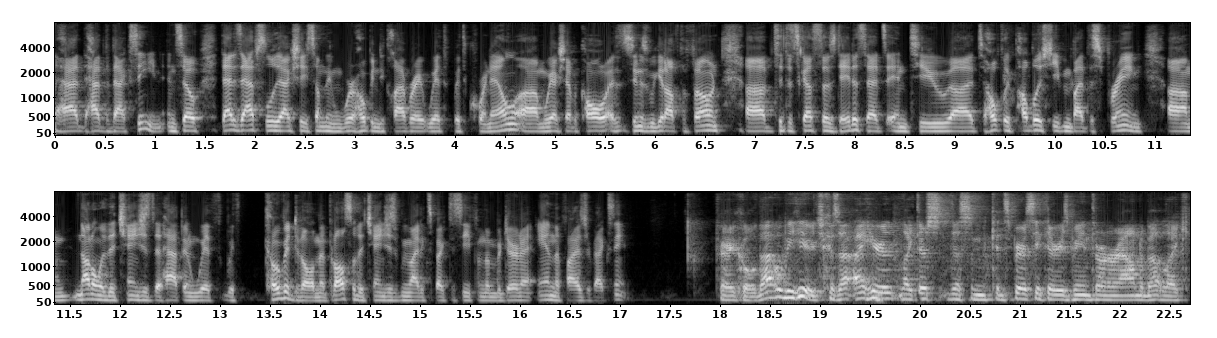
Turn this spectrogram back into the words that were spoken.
had had the vaccine. And so that is absolutely actually something we're hoping to collaborate with with Cornell. Um, we actually have a call as soon as we get off the phone uh, to discuss those data sets and to uh, to hopefully publish even by the spring um, not only the changes that happen with with COVID development, but also the changes we might expect to see from the Moderna and the Pfizer vaccine. Very cool. That would be huge because I, I, hear like there's there's some conspiracy theories being thrown around about like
